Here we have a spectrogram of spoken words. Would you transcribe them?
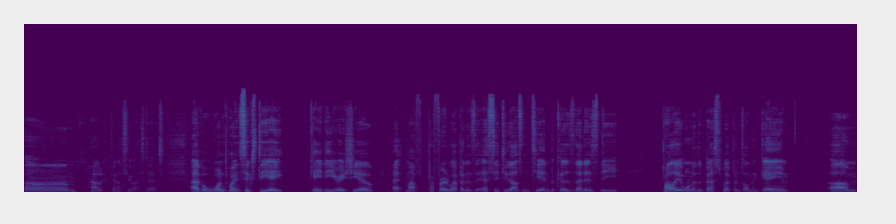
Um, how can I see my stats? I have a 1.68 KD ratio. At my preferred weapon is the SC 2010 because that is the probably one of the best weapons on the game. Um,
